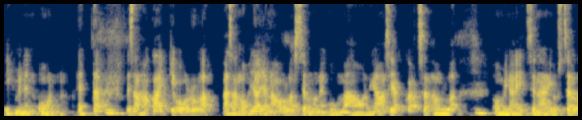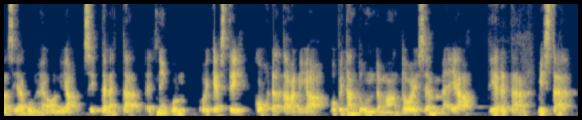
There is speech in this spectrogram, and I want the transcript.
ihminen on. Että mm. me saadaan kaikki olla. Mä saan ohjaajana olla semmoinen kuin mä oon ja asiakkaat saa olla mm. omina itsenään just sellaisia kuin he on. Ja sitten, että, että niin kuin oikeasti kohdataan ja opitaan tuntemaan toisemme ja tiedetään, mistä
